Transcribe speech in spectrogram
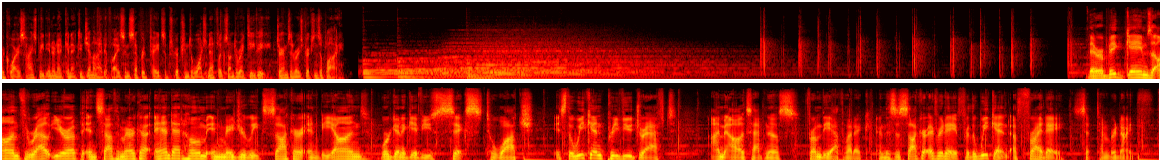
Requires high-speed internet-connected Gemini device and separate paid subscription to watch Netflix on DirecTV. Terms and restrictions apply. There are big games on throughout Europe, in South America, and at home in Major League Soccer and beyond. We're going to give you six to watch. It's the weekend preview draft. I'm Alex Abnos from The Athletic, and this is Soccer Every Day for the weekend of Friday, September 9th.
